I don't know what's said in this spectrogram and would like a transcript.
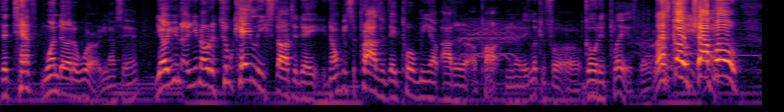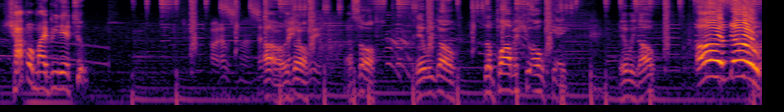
the tenth wonder of the world. You know what I'm saying? Yo, you know, you know the 2K league start today. Don't be surprised if they pull me up out of the apart. You know, they looking for uh, goaded players, bro. Let's go, Chapo! Chapo might be there too. Oh, that was nice. That's Uh oh, it's off. way. That's off. There we go. The barbecue. Okay. Here we go. Oh no!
